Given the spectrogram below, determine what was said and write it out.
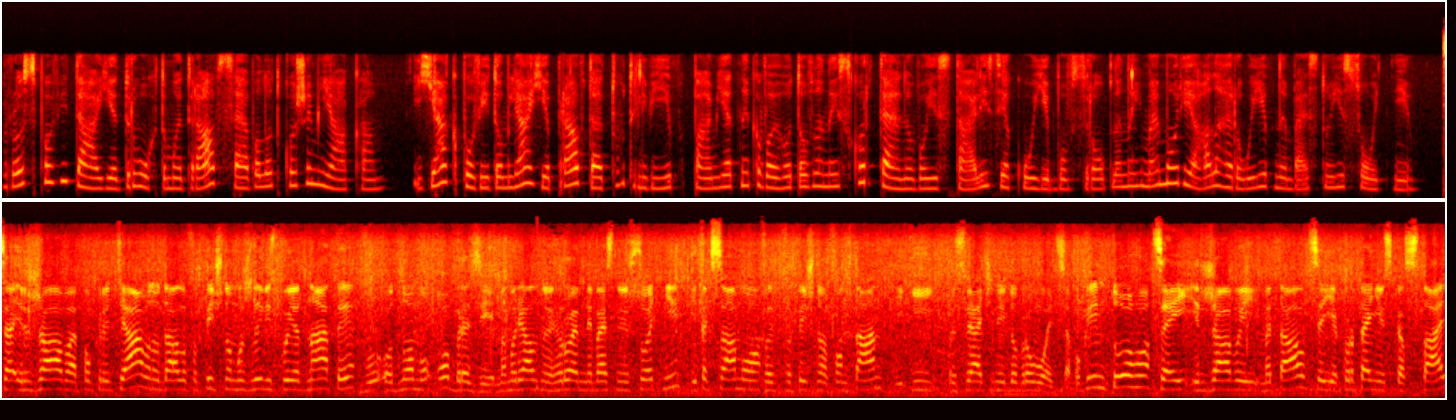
Розповідає друг Дмитра Всеволод Кожем'яка. Як повідомляє Правда тут Львів, пам'ятник виготовлений з кортенової сталі, з якої був зроблений меморіал Героїв Небесної Сотні. Це іржаве покриття воно дало фактично можливість поєднати в одному образі меморіал Героям Небесної Сотні і так само фактично фонтан, який присвячений добровольцям. Окрім того, цей іржавий метал це є кортенівська сталь.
